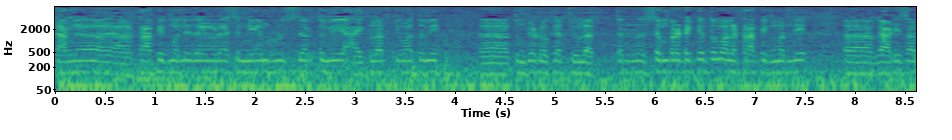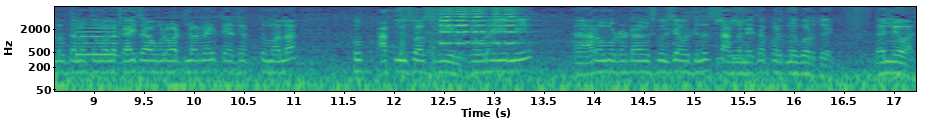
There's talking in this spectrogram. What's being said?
चांगलं ट्राफिकमधले जर एवढे असे नियम रूल्स जर तुम्ही ऐकलात किंवा तुम्ही तुमच्या डोक्यात ठेवलात तर शंभर टक्के तुम्हाला ट्राफिकमधली गाडी चालवताना तुम्हाला काहीच अवघड वाटणार नाही. त्याच्यात तुम्हाला खूप आत्मविश्वास येईल. एवढंही मी आरो मोटर ड्रायव्हिंग स्कूलच्या वतीनं सांगण्याचा प्रयत्न करतोय. धन्यवाद.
